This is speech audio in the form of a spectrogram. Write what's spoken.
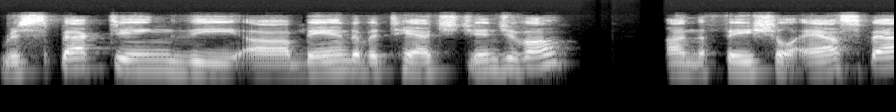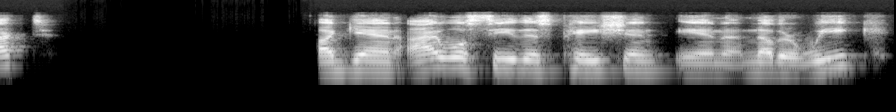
respecting the uh, band of attached gingiva on the facial aspect. Again, I will see this patient in another week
